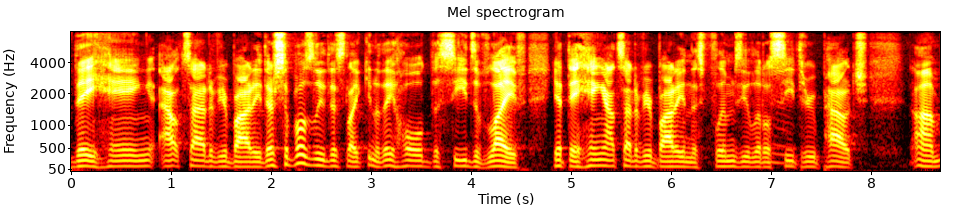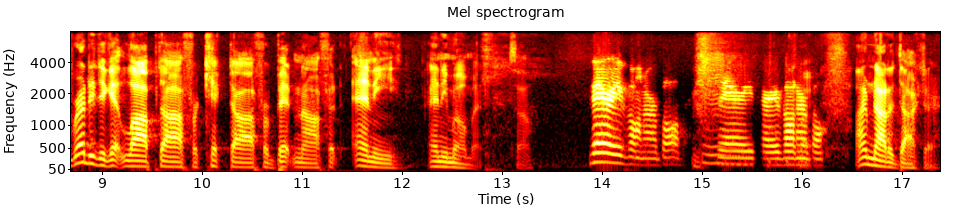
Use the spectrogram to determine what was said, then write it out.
they hang outside of your body. They're supposedly this like you know they hold the seeds of life, yet they hang outside of your body in this flimsy little see-through pouch, um, ready to get lopped off or kicked off or bitten off at any any moment. So Very vulnerable. Very, very vulnerable. I'm not a doctor.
